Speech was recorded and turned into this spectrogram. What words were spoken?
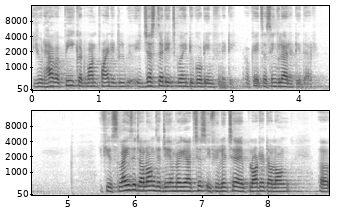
you would have a peak at one point it will be just that it's going to go to infinity okay? It's a singularity there. If you slice it along the j omega axis, if you let's say I plot it along uh,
